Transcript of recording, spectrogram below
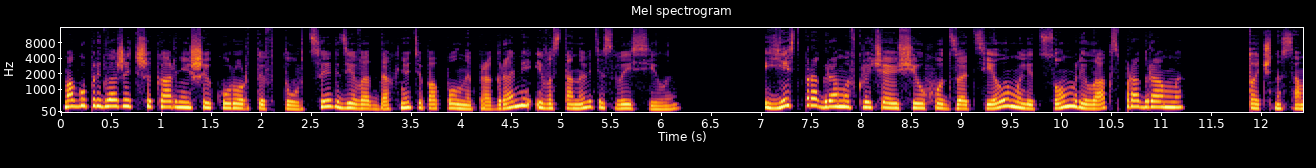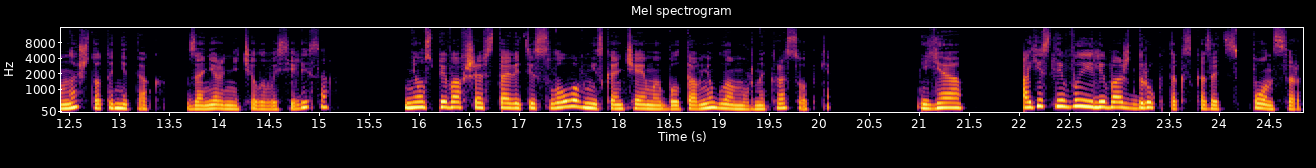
«Могу предложить шикарнейшие курорты в Турции, где вы отдохнете по полной программе и восстановите свои силы. Есть программы, включающие уход за телом и лицом, релакс-программы. Точно со мной что-то не так. — занервничала Василиса, не успевавшая вставить и слово в нескончаемую болтовню гламурной красотки. «Я... А если вы или ваш друг, так сказать, спонсор,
